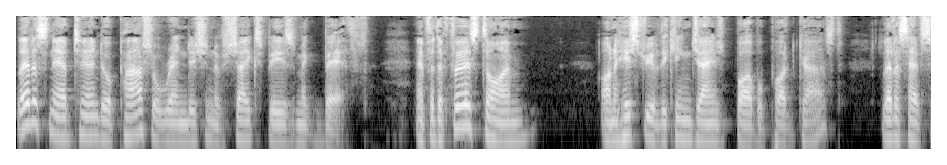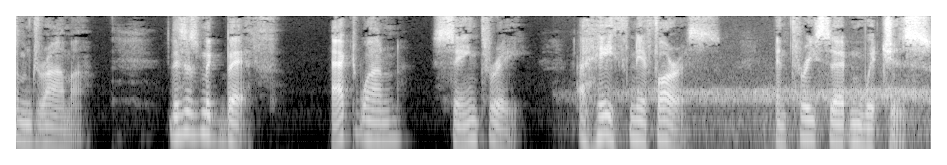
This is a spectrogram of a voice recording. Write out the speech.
Let us now turn to a partial rendition of Shakespeare's Macbeth. And for the first time on a History of the King James Bible podcast, let us have some drama. This is Macbeth, Act 1, Scene 3, a heath near Forres, and three certain witches.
